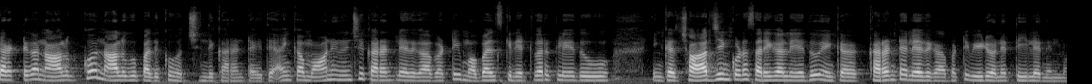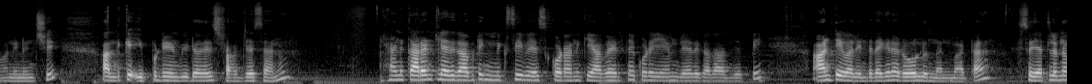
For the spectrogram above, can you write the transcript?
కరెక్ట్గా నాలుగుకో నాలుగు పదికో వచ్చింది కరెంట్ అయితే. ఇంకా మార్నింగ్ నుంచి కరెంట్ లేదు కాబట్టి మొబైల్స్కి నెట్వర్క్ లేదు ఇంకా ఛార్జింగ్ కూడా సరిగా లేదు ఇంకా కరెంటే లేదు కాబట్టి వీడియో అనేది తీయలేదు నేను మార్నింగ్ నుంచి. అందుకే ఇప్పుడు నేను వీడియో అనేది స్టార్ట్ చేశాను. అండ్ కరెంట్ లేదు కాబట్టి ఇంక మిక్సీ వేసుకోవడానికి అవంతా కూడా ఏం లేదు కదా అని చెప్పి ఆంటీ వాళ్ళ ఇంటి దగ్గర రోల్ ఉందన్నమాట. సో ఎట్లనో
